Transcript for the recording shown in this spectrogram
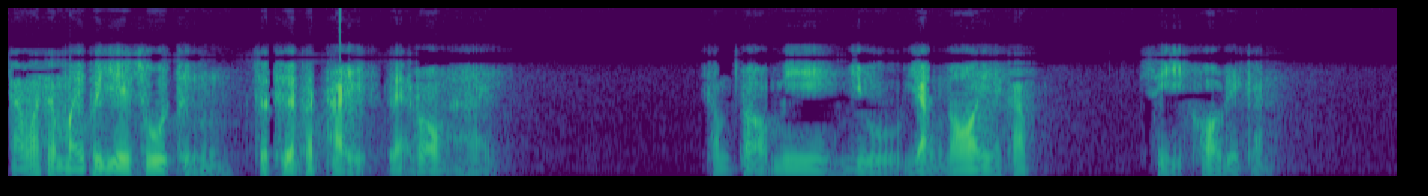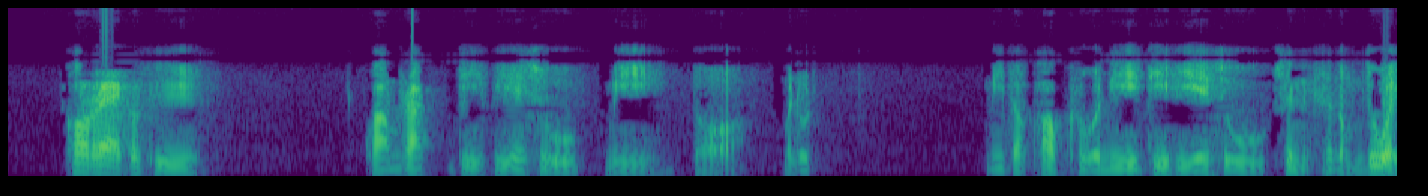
ถามว่าทำไมพระเยซูถึงสะเทือนพระทัยและร้องไห้คำตอบมีอยู่อย่างน้อยนะครับ สี่ข้อด้วยกัน ข้อแรกก็คือ ความรักที่พระเยซูมีต่อมนุษย์ มีต่อครอบครัวนี้ที่พระเยซูสนิทสนมด้วย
